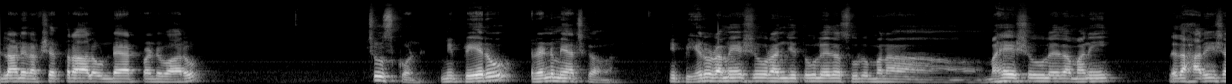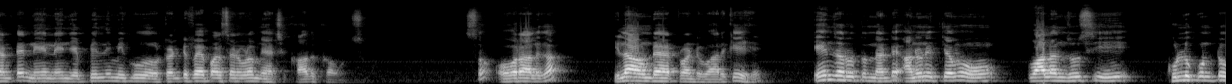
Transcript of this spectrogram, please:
ఇలాంటి నక్షత్రాలు ఉండేటువంటి వారు చూసుకోండి. మీ పేరు రెండు మ్యాచ్ కావాలి. మీ పేరు రమేష్ రంజిత్ లేదా సురు మన మహేష్ లేదా మణి లేదా హరీష్ అంటే నేను నేను చెప్పింది మీకు ట్వంటీ ఫైవ్ పర్సెంట్ కూడా మ్యాచ్ కాదు కావచ్చు. సో ఓవరాల్గా ఇలా ఉండేటువంటి వారికి ఏం జరుగుతుందంటే అనునిత్యము వాళ్ళని చూసి కుళ్ళుకుంటూ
